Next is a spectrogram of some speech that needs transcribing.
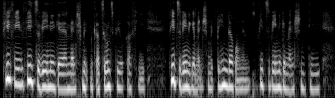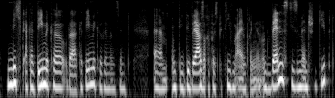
viel, viel, viel zu wenige Menschen mit Migrationsbiografie, viel zu wenige Menschen mit Behinderungen, viel zu wenige Menschen, die nicht Akademiker oder Akademikerinnen sind ähm, und die diversere Perspektiven einbringen. Und wenn es diese Menschen gibt,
